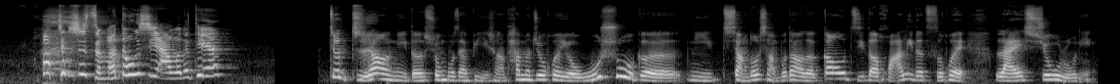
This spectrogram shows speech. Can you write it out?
这是什么东西啊？我的天！就只要你的胸部在 B 以上，他们就会有无数个你想都想不到的高级的华丽的词汇来羞辱你。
